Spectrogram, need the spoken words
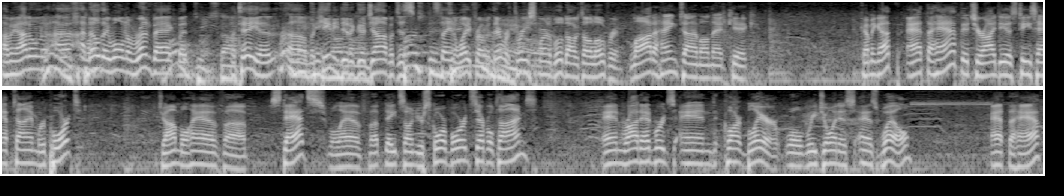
I mean, I don't know. I, I know they want a run back, but I tell you, uh, McKinney did a good job of just staying away from it. There were three Smyrna Bulldogs all over him. A lot of hang time on that kick. Coming up at the half, it's your Ideas Tees halftime report. John will have uh, stats, we'll have updates on your scoreboard several times. And Rod Edwards and Clark Blair will rejoin us as well at the half.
